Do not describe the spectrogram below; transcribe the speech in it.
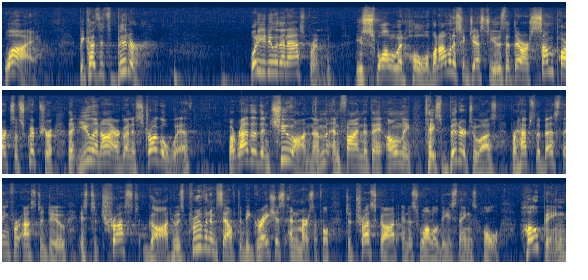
Why? Because it's bitter. What do you do with an aspirin? You swallow it whole. What I want to suggest to you is that there are some parts of Scripture that you and I are going to struggle with but rather than chew on them and find that they only taste bitter to us, perhaps the best thing for us to do is to trust God, who has proven himself to be gracious and merciful, to trust God and to swallow these things whole, hoping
